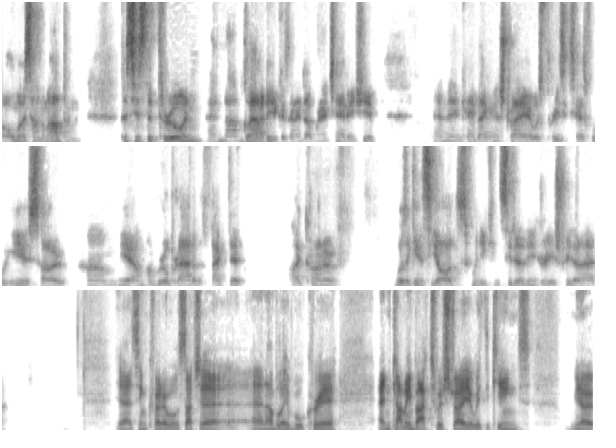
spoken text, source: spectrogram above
I almost hung them up and persisted through. And, and I'm glad I did because I ended up winning a championship and then came back in Australia. was pretty successful here. So, um, yeah, I'm, I'm real proud of the fact that I kind of was against the odds when you consider the injury history that I had. Yeah, it's incredible. Such a an unbelievable career. And coming back to Australia with the Kings, you know,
